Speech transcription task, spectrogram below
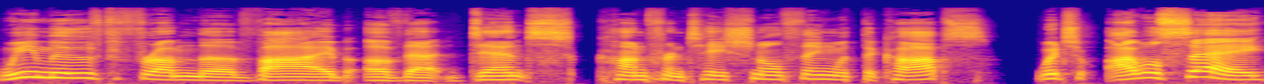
We moved from the vibe of that dense confrontational thing with the cops, which I will say,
